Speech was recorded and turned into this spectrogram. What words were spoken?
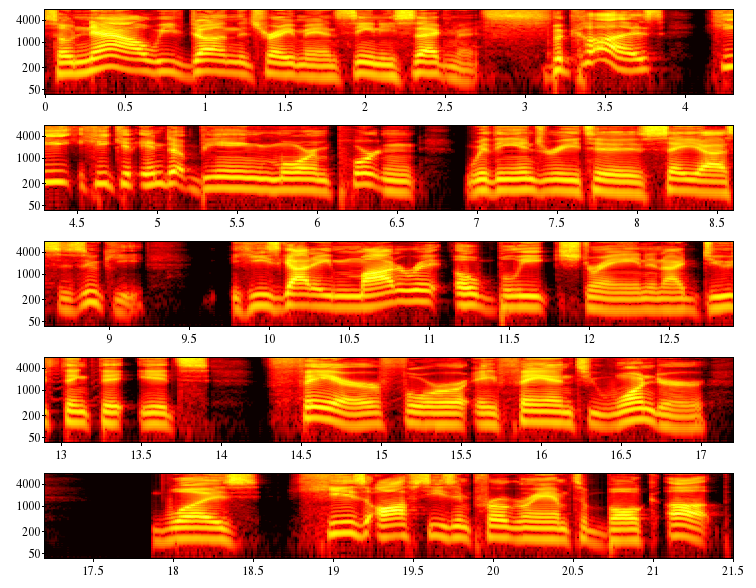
So now we've done the Trey Mancini segment because he he could end up being more important with the injury to Seiya Suzuki. He's got a moderate oblique strain, and I do think that it's fair for a fan to wonder was his offseason program to bulk up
